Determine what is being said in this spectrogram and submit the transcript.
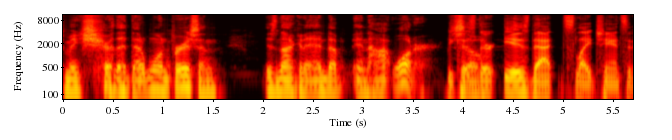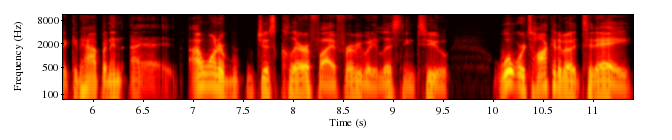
to make sure that that one person is not going to end up in hot water because So- there is that slight chance that it could happen. And I, I want to just clarify for everybody listening too, what we're talking about today.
